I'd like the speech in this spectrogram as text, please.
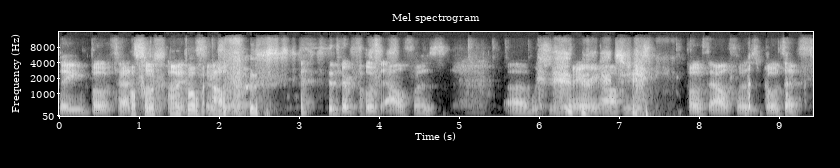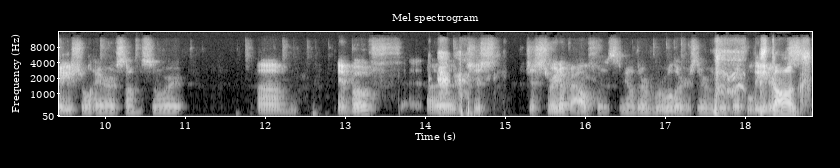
they both had some kind They're both of facial hair. alphas. They're both alphas, uh, which is very obvious. Both alphas, both had facial hair of some sort, um, and both uh, just just straight up alphas. You know, they're rulers. They're they're both leaders. Just dogs.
